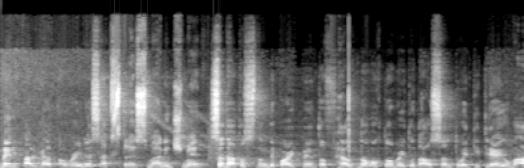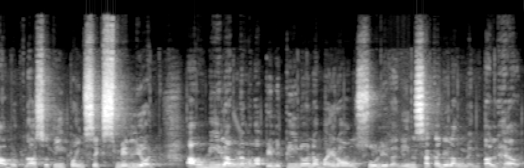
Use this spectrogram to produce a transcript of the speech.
mental health awareness at stress management. Sa datos ng Department of Health noong October 2023 ay umaabot na sa 3.6 million ang bilang ng mga Pilipino na mayroong suliranin sa kanilang mental health.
